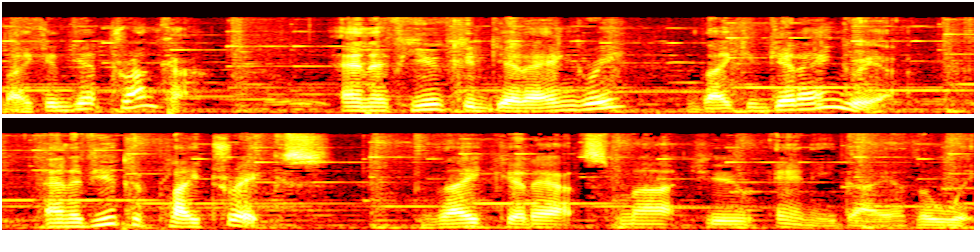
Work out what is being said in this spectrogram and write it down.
they could get drunker. And if you could get angry, they could get angrier. And if you could play tricks, they could outsmart you any day of the week.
